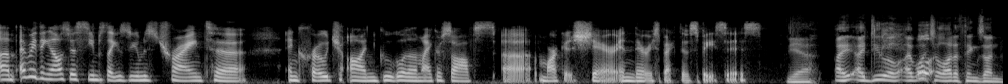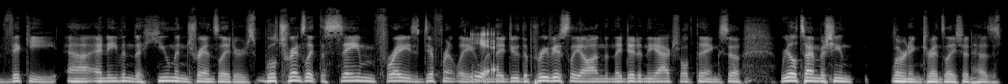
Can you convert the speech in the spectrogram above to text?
Um, everything else just seems like Zoom's trying to encroach on Google and Microsoft's uh, market share in their respective spaces. Yeah, I, I do. I watch well, a lot of things on Viki, uh, and even the human translators will translate the same phrase differently yeah. when they do the previously on than they did in the actual thing. So, real time machine learning translation has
